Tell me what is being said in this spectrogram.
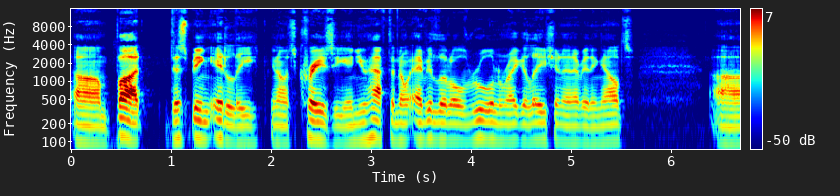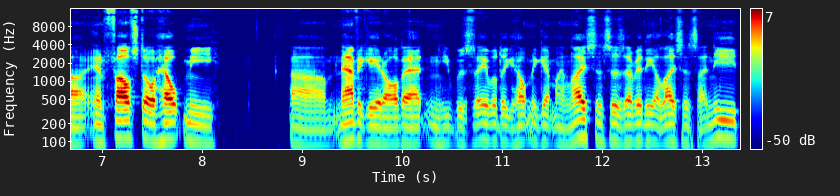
um, but this being Italy, you know, it's crazy, and you have to know every little rule and regulation and everything else. Uh, and Fausto helped me um, navigate all that, and he was able to help me get my licenses, everything a license I need,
